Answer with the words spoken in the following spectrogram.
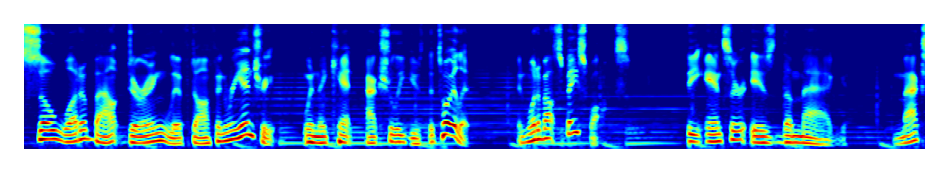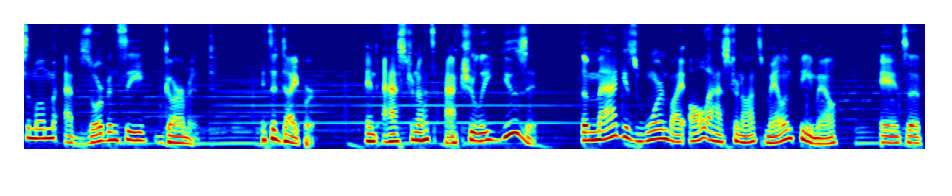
So, what about during liftoff and reentry when they can't actually use the toilet? And what about spacewalks? The answer is the MAG Maximum Absorbency Garment. It's a diaper, and astronauts actually use it. The MAG is worn by all astronauts, male and female, and it's a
